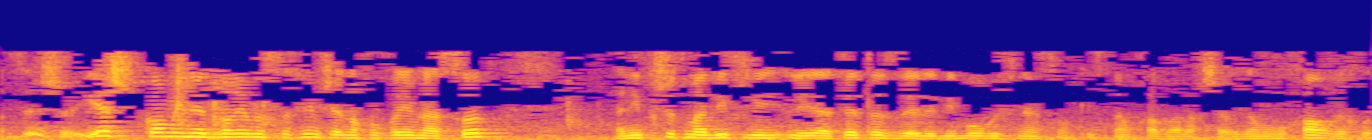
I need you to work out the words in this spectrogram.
אז יש, יש כל מיני דברים נוספים שאנחנו יכולים לעשות. אני פשוט מעדיף לי, לתת לזה לדיבור בפני עצמו, כי סתם חבל עכשיו, גם מאוחר וכו'.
